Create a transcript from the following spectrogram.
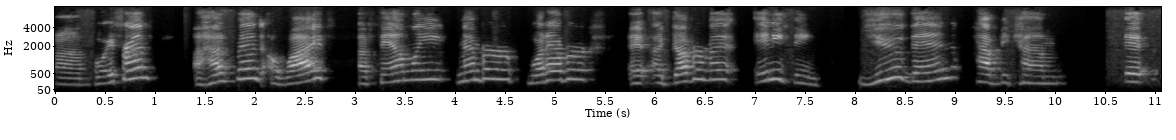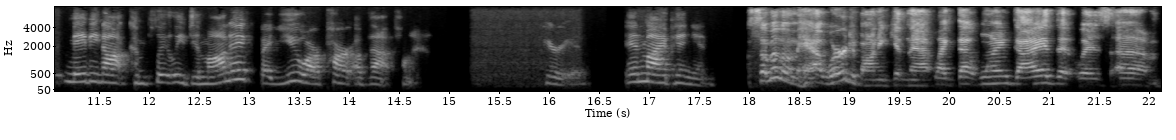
a boyfriend, a husband, a wife, a family member, whatever, a, a government, anything, you then have become it maybe not completely demonic, but you are part of that plan. Period. In my opinion. some of them had, were demonic in that like that one guy that was um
